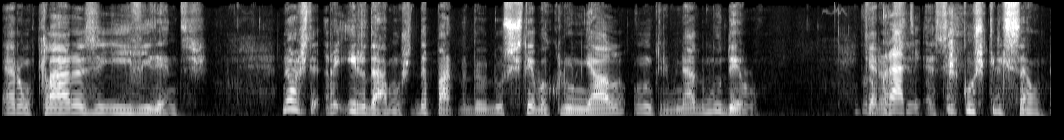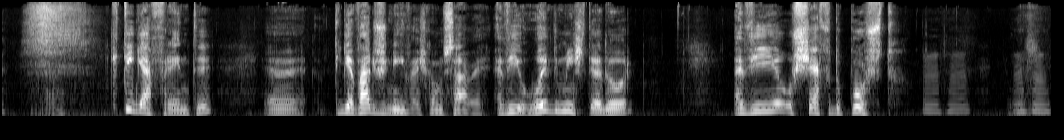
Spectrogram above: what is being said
eram claras e evidentes. Nós herdamos da parte do, do sistema colonial um determinado modelo que era a, a circunscrição, é? que tinha à frente, uh, tinha vários níveis, como sabem. Havia o administrador, havia o chefe do posto. Uhum. Uhum.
